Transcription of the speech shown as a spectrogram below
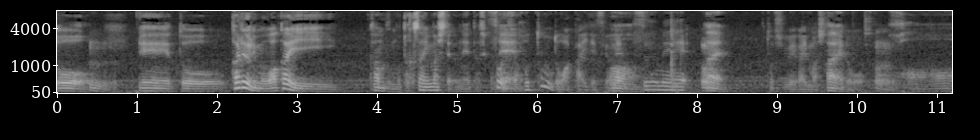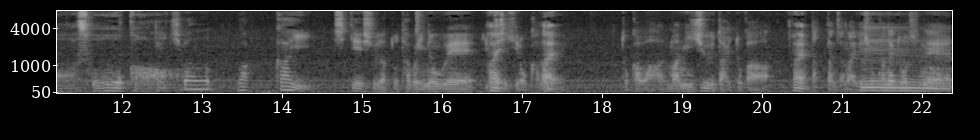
と、うん。えーっと彼よりも若い幹部もたくさんいましたよね確かね。そうですね。ほとんど若いですよね。数名、うん。はい年上がいましたけど、うん。はあそうか。一番若い死刑囚だと多分井上義弘かな、はい。とかは、まあ、20代とかはい。だったんじゃないでしょうかね当時ね。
